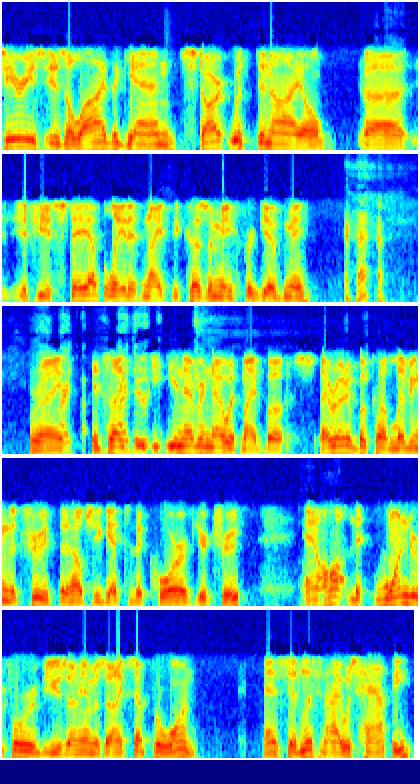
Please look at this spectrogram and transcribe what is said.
series is alive again. Start with denial. Uh, if you stay up late at night because of me, forgive me. Right. Are, it's like there... you, you never know with my books. I wrote a book called Living the Truth that helps you get to the core of your truth, and all the wonderful reviews on Amazon, except for one. And it said, "Listen, I was happy.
